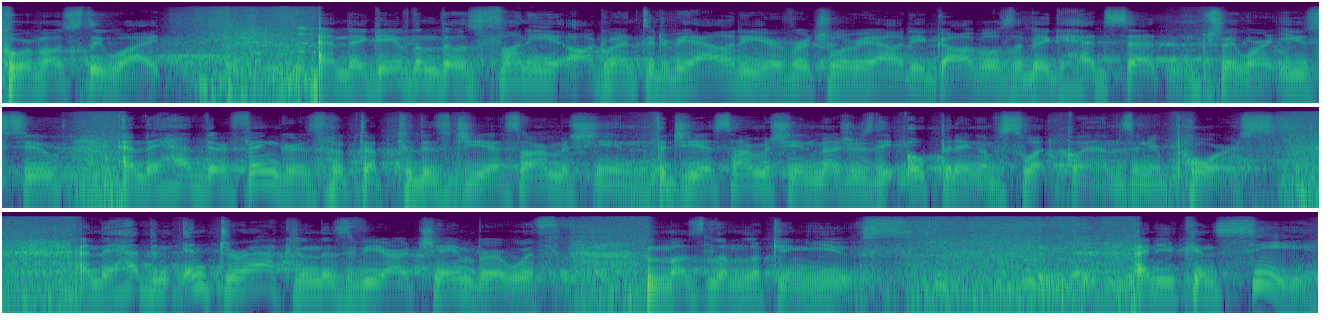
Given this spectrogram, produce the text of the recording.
who were mostly white, and they gave them those funny augmented reality or virtual reality goggles, the big headset, which they weren't used to, and they had their fingers hooked up to this GSR machine. The GSR machine measures the opening of sweat glands in your pores. And they had them interact in this VR chamber with Muslim-looking youth. And you can see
